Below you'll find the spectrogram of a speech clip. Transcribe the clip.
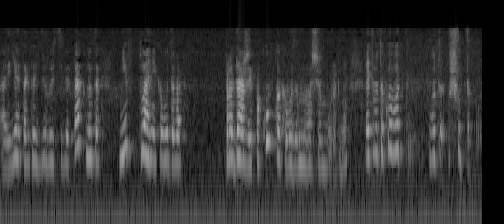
а я тогда сделаю тебе так, но это не в плане кого-то продажи и покупка кого-то на нашем уровне. Это вот такой вот, вот шут такой.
